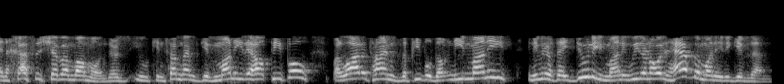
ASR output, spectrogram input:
and chesed sheba mamon. There's, you can sometimes give money to help people, but a lot of times the people don't need money, and even if they do need money, we don't always have the money to give them.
